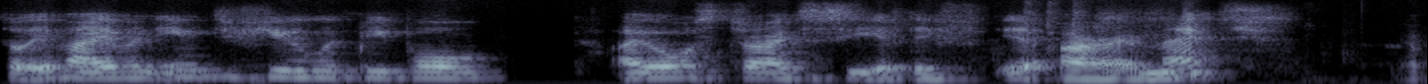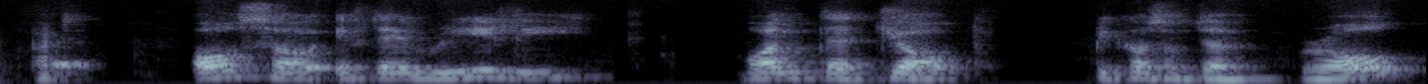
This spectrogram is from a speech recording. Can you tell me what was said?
So if I have an interview with people, I always try to see if they are a match, yep. but also if they really want that job because of the role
